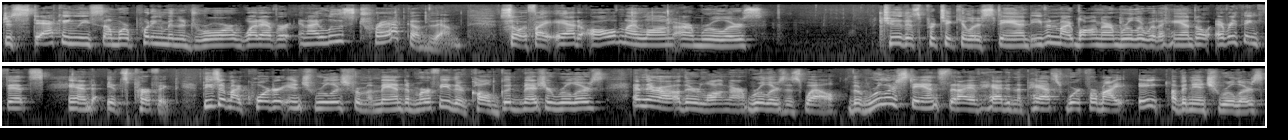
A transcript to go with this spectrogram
just stacking these somewhere, putting them in a drawer, whatever, and I lose track of them. So if I add all of my long arm rulers to this particular stand, even my long arm ruler with a handle, everything fits and it's perfect. These are my quarter inch rulers from Amanda Murphy. They're called Good Measure rulers, and there are other long arm rulers as well. The ruler stands that I have had in the past work for my eighth of an inch rulers,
